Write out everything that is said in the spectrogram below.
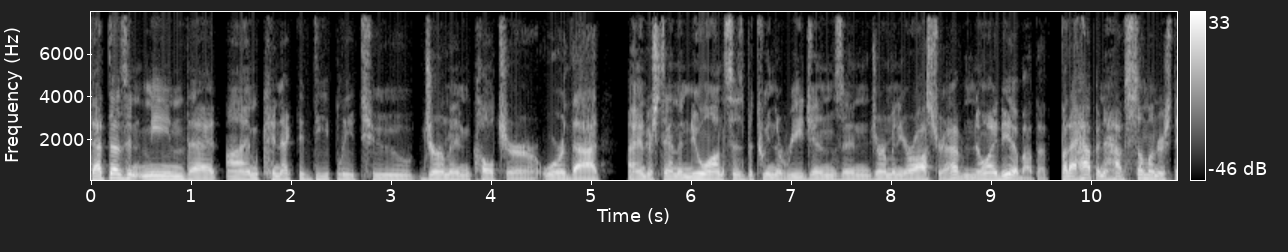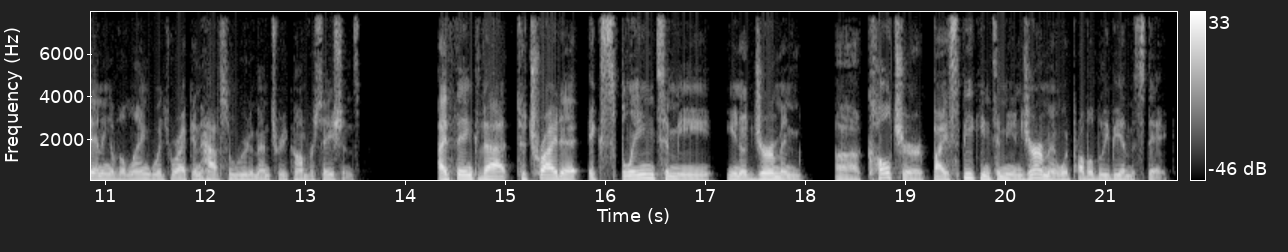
that doesn't mean that I'm connected deeply to German culture or that I understand the nuances between the regions in Germany or Austria. I have no idea about that. But I happen to have some understanding of the language where I can have some rudimentary conversations. I think that to try to explain to me, you know, German uh, culture by speaking to me in German would probably be a mistake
